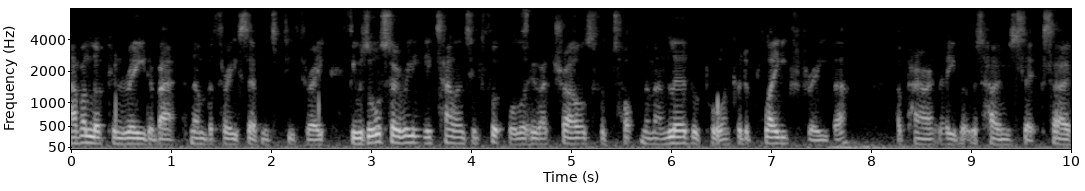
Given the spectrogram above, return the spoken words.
have a look and read about number 373. He was also a really talented footballer who had trials for Tottenham and Liverpool and could have played for either, apparently, but was homesick. So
